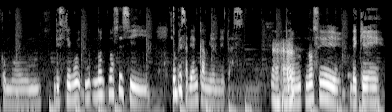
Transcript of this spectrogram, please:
como distribu no, no sé si siempre salían camionetas pero no sé de qué,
